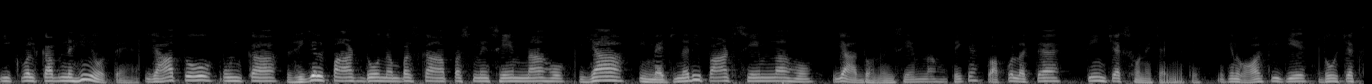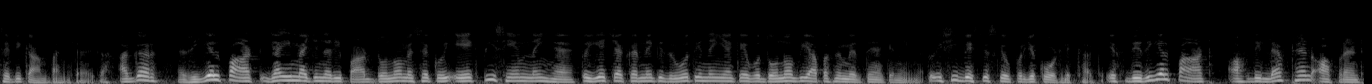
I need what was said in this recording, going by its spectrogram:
اکول کب نہیں ہوتے ہیں۔ یا تو ان کا ریئل پارٹ دو نمبرز کا آپس میں سیم نہ ہو، یا امیجنری پارٹ سیم نہ ہو، یا دونوں ہی سیم نہ ہو۔ ٹھیک ہے؟ تو آپ کو لگتا ہے تین چیکس ہونے چاہیے تھے، لیکن غور کیجیے، دو چیک سے بھی کام بن جائے گا۔ اگر ریئل پارٹ یا امیجنری پارٹ دونوں میں سے کوئی ایک بھی سیم نہیں ہے، تو یہ چیک کرنے کی ضرورت ہی نہیں ہے کہ وہ دونوں بھی آپس میں ملتے ہیں کہ نہیں۔ تو اسی بیسس کے اوپر یہ کوڈ لکھا کہ if the real part of the left hand operand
